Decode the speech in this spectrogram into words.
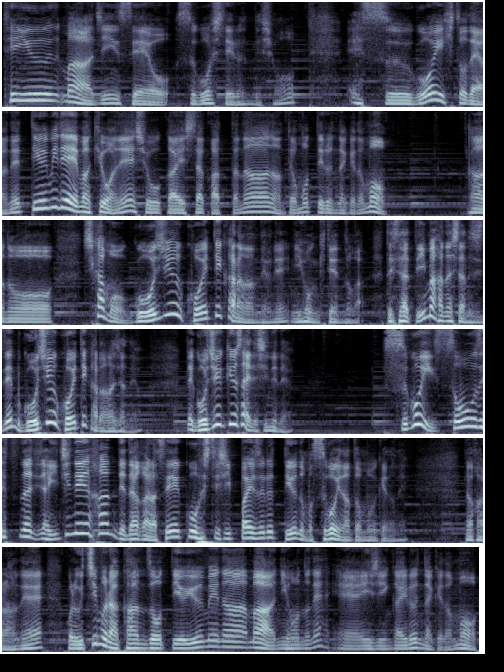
ていう、まあ、人生を過ごしてるんでしょ？え、すごい人だよねっていう意味で、まあ今日はね、紹介したかったなーなんて思ってるんだけども、あの、しかも50超えてからなんだよね、日本来てんのが。で、だって今話した話全部50超えてからの話なんだよ。で、59歳で死んでんだよ。すごい壮絶な、じゃ1年半でだから成功して失敗するっていうのもすごいなと思うけどね。だからね、これ内村勘三っていう有名な、まあ日本のね、えー、偉人がいるんだけども、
